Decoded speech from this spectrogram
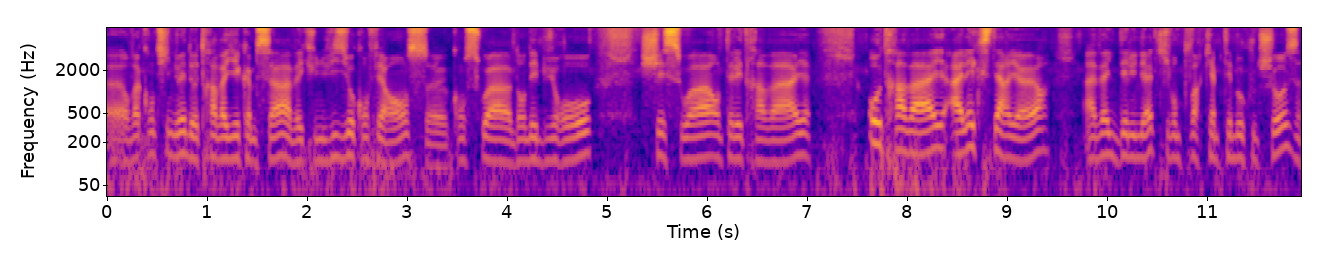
euh, on va continuer de travailler comme ça avec une visioconférence, euh, qu'on soit dans des bureaux, chez soi, en télétravail, au travail, à l'extérieur, avec des lunettes qui vont pouvoir capter beaucoup de choses,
